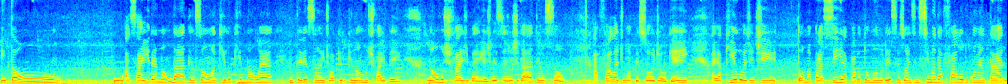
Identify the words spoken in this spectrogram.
Então, a saída é não dar atenção àquilo que não é interessante ou aquilo que não nos faz bem. Não nos faz bem. Às vezes a gente dá atenção à fala de uma pessoa, de alguém, aí aquilo a gente toma para si e acaba tomando decisões em cima da fala ou do comentário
